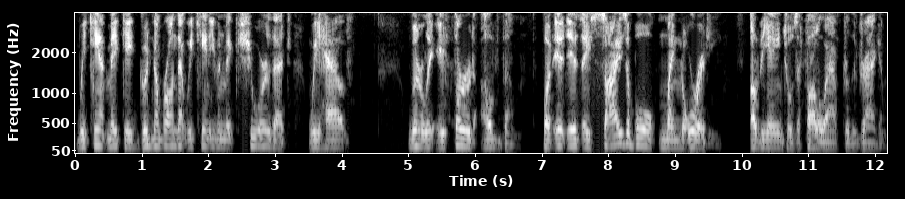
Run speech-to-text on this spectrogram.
we can't make a good number on that. We can't even make sure that we have literally a third of them, but it is a sizable minority of the angels that follow after the dragon.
